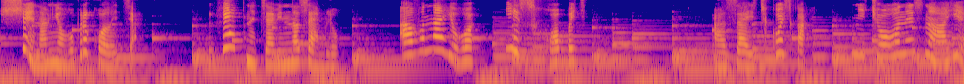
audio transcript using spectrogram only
шина в нього приколиться. Гепнеться він на землю, а вона його і схопить. А заєць коська нічого не знає.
